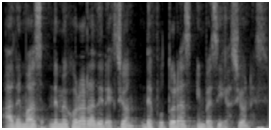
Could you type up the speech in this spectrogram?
además de mejorar la dirección de futuras investigaciones.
